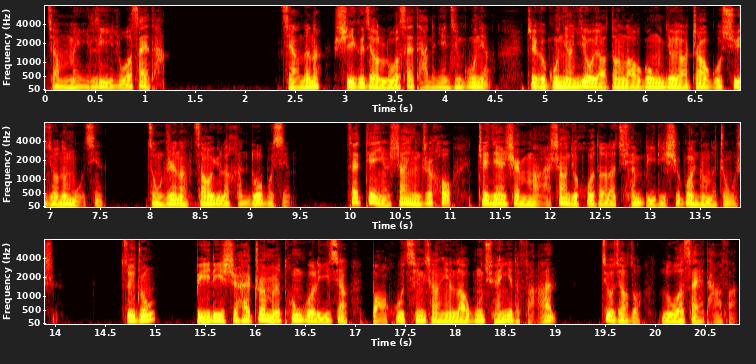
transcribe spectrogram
叫《美丽罗塞塔》。讲的呢是一个叫罗塞塔的年轻姑娘，这个姑娘又要当劳工，又要照顾酗酒的母亲，总之呢遭遇了很多不幸。在电影上映之后，这件事马上就获得了全比利时观众的重视。最终，比利时还专门通过了一项保护青少年劳工权益的法案，就叫做罗塞塔法。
